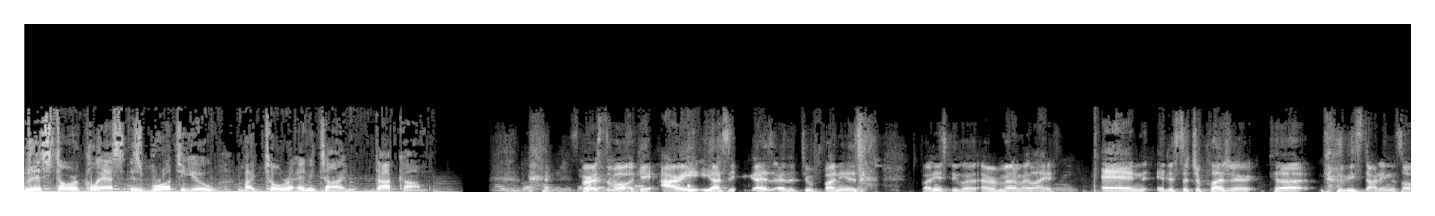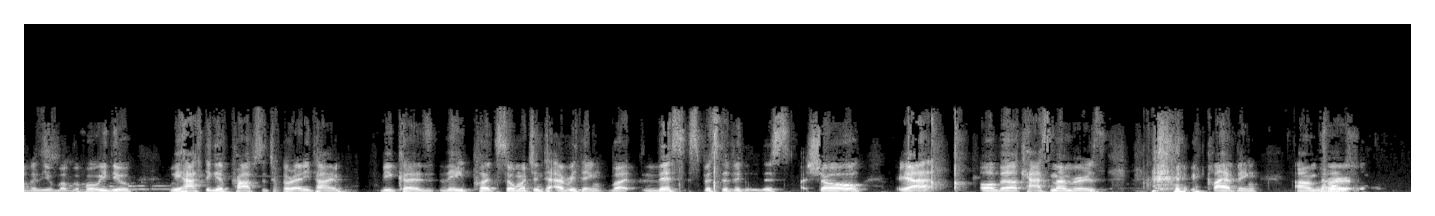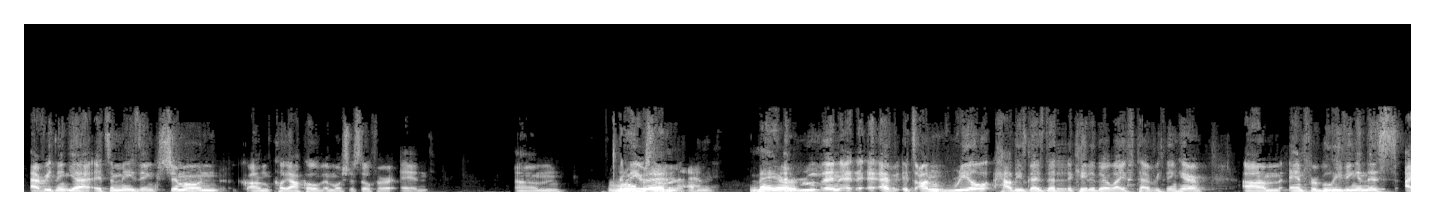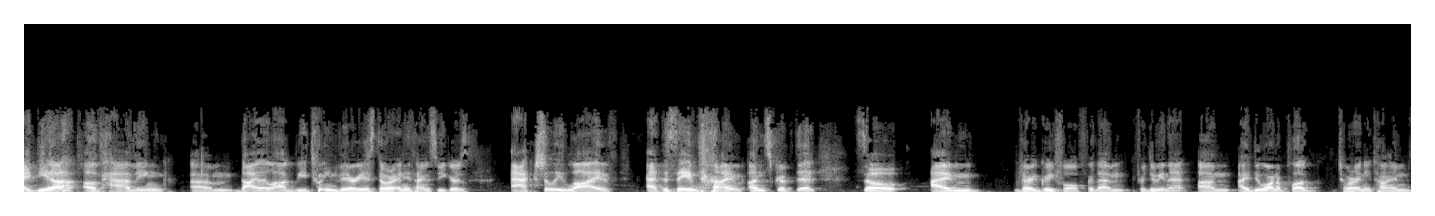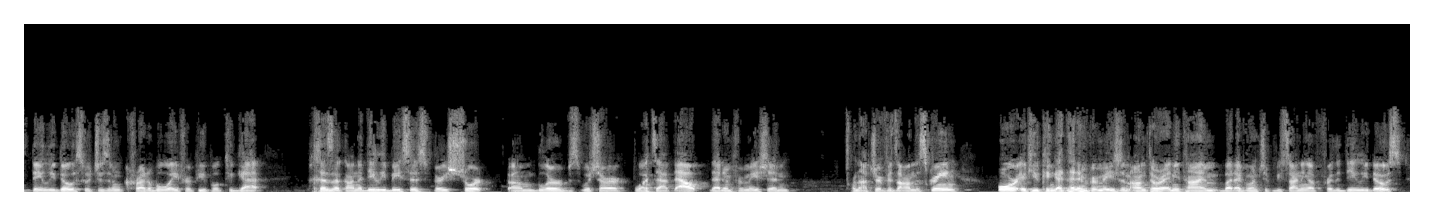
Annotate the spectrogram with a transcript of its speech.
This Torah class is brought to you by TorahAnytime.com. First of all, okay, Ari, Yossi, you guys are the two funniest, funniest people I've ever met in my life, and it is such a pleasure to, to be starting this off with you. But before we do, we have to give props to Torah Anytime because they put so much into everything. But this specifically, this show, yeah, all the cast members clapping um, nice. for everything. Yeah, it's amazing. Shimon, um, Kolyakov, and Moshe Sofer, and um, Ruben and Meir. And Ruben, it's unreal how these guys dedicated their life to everything here. Um, and for believing in this idea of having um, dialogue between various Torah Anytime speakers actually live at the same time, unscripted. So I'm very grateful for them for doing that. Um, I do want to plug Torah Anytime's Daily Dose, which is an incredible way for people to get chizuk on a daily basis, very short um, blurbs, which are WhatsApped out. That information I'm not sure if it's on the screen or if you can get that information on Torah anytime, but everyone should be signing up for the daily dose.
